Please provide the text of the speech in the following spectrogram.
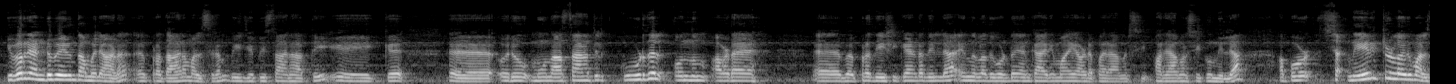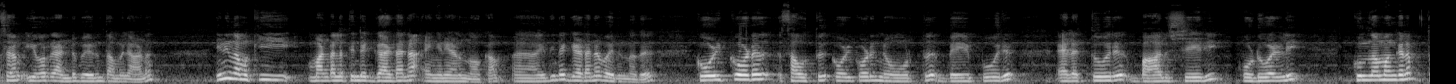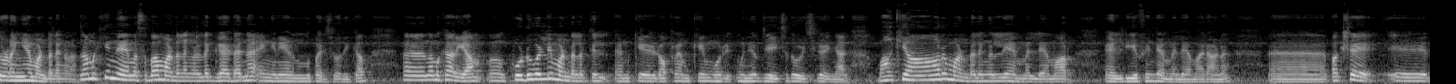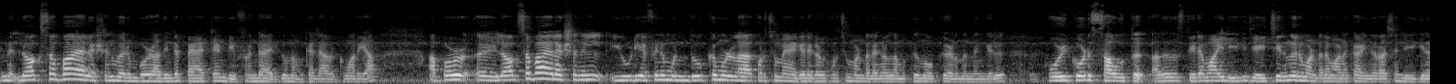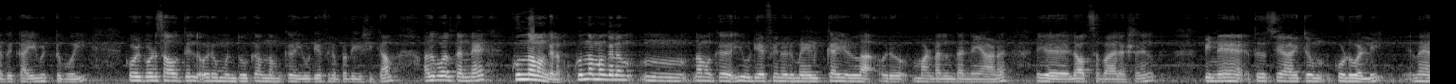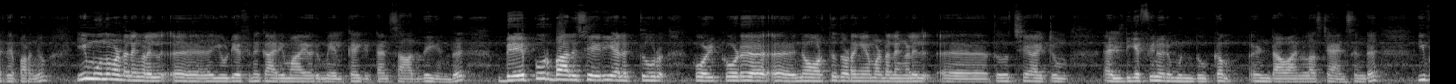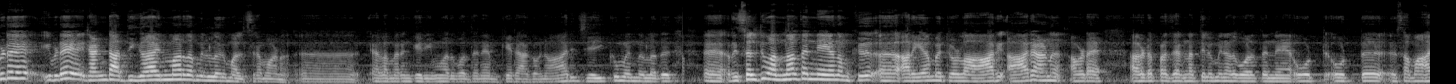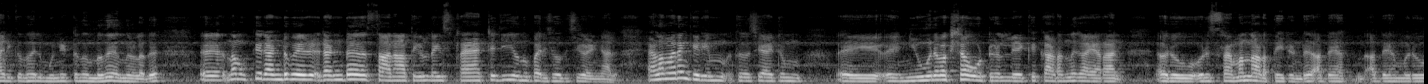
ഇവർ രണ്ടുപേരും തമ്മിലാണ് പ്രധാന മത്സരം. ബി ജെ പി സ്ഥാനാർത്ഥിക്ക് ഒരു മൂന്നാം സ്ഥാനത്തിൽ കൂടുതൽ ഒന്നും അവിടെ പ്രതീക്ഷിക്കേണ്ടതില്ല എന്നുള്ളത് കൊണ്ട് ഞാൻ കാര്യമായി അവിടെ പരാമർശി പരാമർശിക്കുന്നില്ല. അപ്പോൾ നേരിട്ടുള്ള ഒരു മത്സരം ഇവർ രണ്ടുപേരും തമ്മിലാണ്. ഇനി നമുക്ക് ഈ മണ്ഡലത്തിന്റെ ഘടന എങ്ങനെയാണെന്ന് നോക്കാം. ഇതിന്റെ ഘടന വരുന്നത് കോഴിക്കോട് സൗത്ത് കോഴിക്കോട് നോർത്ത് ബേപ്പൂര് എലത്തൂര് ബാലുശ്ശേരി കൊടുവള്ളി കുന്നമംഗലം തുടങ്ങിയ മണ്ഡലങ്ങളാണ്. നമുക്ക് ഈ നിയമസഭാ മണ്ഡലങ്ങളുടെ ഘടന എങ്ങനെയാണെന്ന് പരിശോധിക്കാം. നമുക്കറിയാം കൊടുവള്ളി മണ്ഡലത്തിൽ M K doctor M K Muneer ജയിച്ചത് ഒഴിച്ചു കഴിഞ്ഞാൽ ബാക്കി ആറ് മണ്ഡലങ്ങളിലെ എം എൽ എമാർ എൽ ഡി എഫിന്റെ എം എൽ എമാരാണ്. പക്ഷേ ലോക്സഭാ ഇലക്ഷൻ വരുമ്പോൾ അതിന്റെ പാറ്റേൺ ഡിഫറെന്റ് ആയിരിക്കും നമുക്ക് എല്ലാവർക്കും അറിയാം. അപ്പോൾ ലോക്സഭാ ഇലക്ഷനിൽ യു ഡി എഫിന് മുൻതൂക്കമുള്ള കുറച്ച് മേഖലകൾ കുറച്ച് മണ്ഡലങ്ങൾ നമുക്ക് നോക്കുകയാണെന്നുണ്ടെങ്കിൽ കോഴിക്കോട് സൗത്ത് അത് സ്ഥിരമായി ലീഗ് ജയിച്ചിരുന്ന ഒരു മണ്ഡലമാണ് കഴിഞ്ഞ പ്രാവശ്യം ലീഗിന് അത് കൈവിട്ടുപോയി. കോഴിക്കോട് സൗത്തിൽ ഒരു മുൻതൂക്കം നമുക്ക് യു ഡി എഫിന് പ്രതീക്ഷിക്കാം. അതുപോലെ തന്നെ കുന്നമംഗലം. കുന്നമംഗലം നമുക്ക് യു ഡി എഫിന് ഒരു മേൽക്കൈയുള്ള ഒരു മണ്ഡലം തന്നെയാണ് ലോക്സഭാ ഇലക്ഷനിൽ പിന്നെ തീർച്ചയായിട്ടും കൊടുവള്ളി നേരത്തെ പറഞ്ഞു. ഈ മൂന്ന് മണ്ഡലങ്ങളിൽ യു ഡി എഫിന് കാര്യമായ ഒരു മേൽക്കൈ കിട്ടാൻ സാധ്യതയുണ്ട്. ബേപ്പൂർ ബാലുശ്ശേരി എലത്തൂർ കോഴിക്കോട് നോർത്ത് തുടങ്ങിയ മണ്ഡലങ്ങളിൽ തീർച്ചയായിട്ടും എൽ ഡി എഫിന് ഒരു മുൻതൂക്കം ഉണ്ടാവാനുള്ള ചാൻസ് ഉണ്ട്. ഇവിടെ ഇവിടെ രണ്ട് അധികാരന്മാർ തമ്മിലുള്ള ഒരു മത്സരമാണ് എളമരം കരീമും അതുപോലെ തന്നെ എം കെ രാഘവനും ആര് ജയിക്കും എന്നുള്ളത് റിസൾട്ട് വന്നാൽ തന്നെയേ നമുക്ക് അറിയാൻ പറ്റുള്ളൂ ആര് ആരാണ് അവിടെ അവരുടെ പ്രചരണത്തിലും പിന്നെ അതുപോലെ തന്നെ വോട്ട് വോട്ട് സമാഹരിക്കുന്നതിൽ മുന്നിട്ട് നിന്നത് എന്നുള്ളത് നമുക്ക് രണ്ടുപേർ രണ്ട് സ്ഥാനാർത്ഥികളുടെയും സ്ട്രാറ്റജി ഒന്ന് പരിശോധിച്ചു കഴിഞ്ഞാൽ എളമരം കരീം തീർച്ചയായിട്ടും ന്യൂനപക്ഷ വോട്ടുകളിലേക്ക് കടന്നു കയറാൻ ഒരു ഒരു ശ്രമം നടത്തിയിട്ടുണ്ട്. അദ്ദേഹം അദ്ദേഹം ഒരു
